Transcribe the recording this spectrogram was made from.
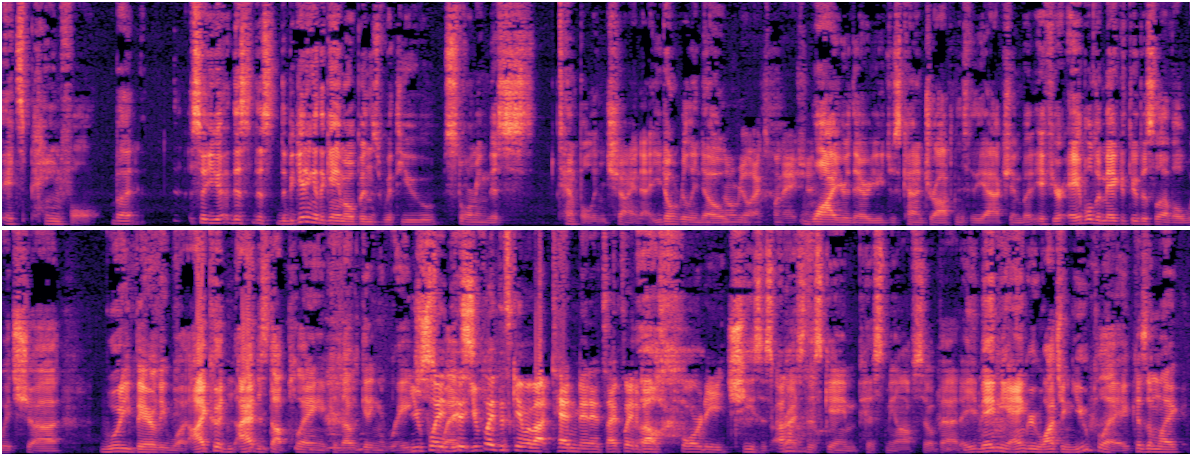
it's painful. But so you this this the beginning of the game opens with you storming this temple in China. You don't really know No real explanation. why you're there. You just kind of dropped into the action. But if you're able to make it through this level, which uh, Woody barely was, I couldn't. I had to stop playing it because I was getting rage You played sweats. this, you played this game about ten minutes. I played about forty. Jesus Christ, this game pissed me off so bad. It made me angry watching you play because I'm like,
